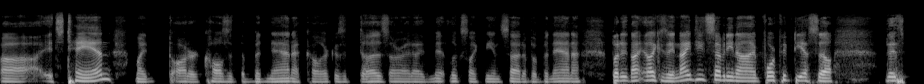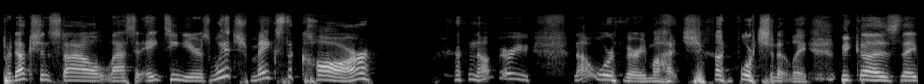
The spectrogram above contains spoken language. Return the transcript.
Uh, it's tan. My daughter calls it the banana color because it does. All right, I admit, looks like the inside of a banana. But it, like I say, 1979 450 SL. This production style lasted 18 years, which makes the car not very not worth very much unfortunately because they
